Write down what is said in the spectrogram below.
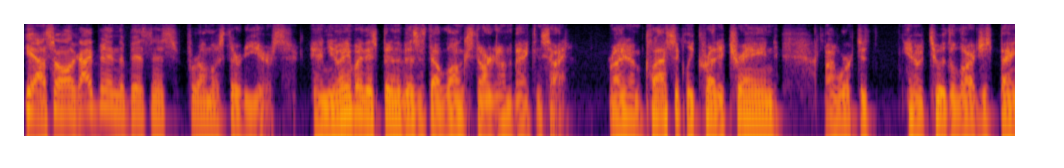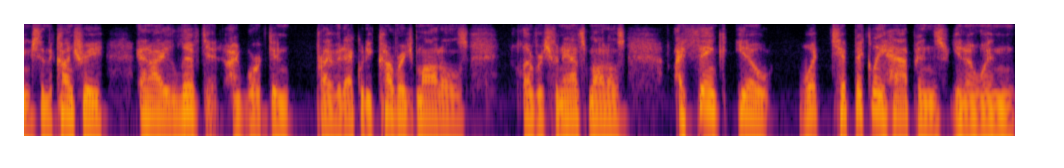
Yeah, so like I've been in the business for almost 30 years. And you know anybody that's been in the business that long started on the banking side right? I'm classically credit trained. I worked at you know two of the largest banks in the country, and I lived it. I worked in private equity coverage models, leverage finance models. I think you know what typically happens, you know, when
